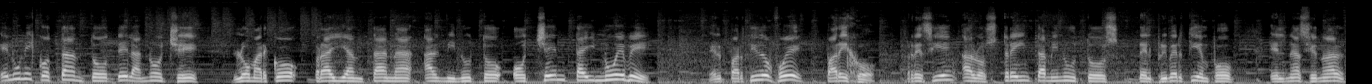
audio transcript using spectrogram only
El único tanto de la noche lo marcó Brian Tana al minuto 89. El partido fue parejo. Recién a los 30 minutos del primer tiempo, el Nacional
